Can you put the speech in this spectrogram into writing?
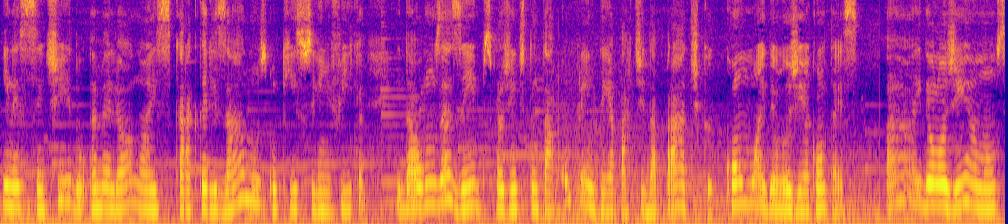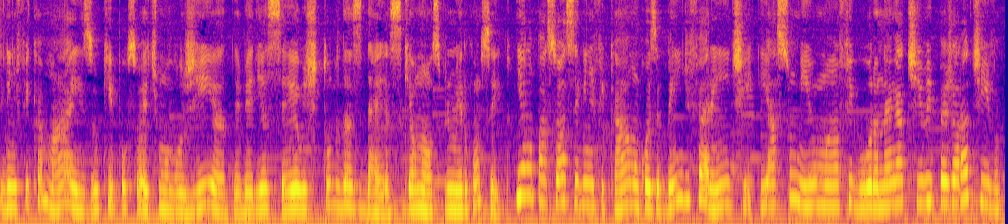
E nesse sentido, é melhor nós caracterizarmos o que isso significa e dar alguns exemplos para a gente tentar compreender a partir da prática como a ideologia acontece. A ideologia não significa mais o que, por sua etimologia, deveria ser o estudo das ideias, que é o nosso primeiro conceito. E ela passou a significar uma coisa bem diferente e assumiu uma figura negativa e pejorativa.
